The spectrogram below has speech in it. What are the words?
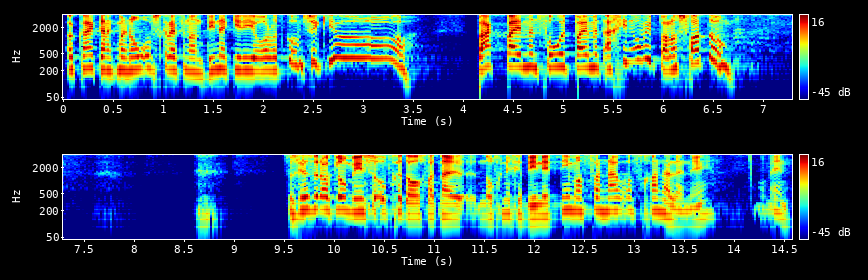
"Oké, okay, kan ek my naam opskryf en dan dien ek hierdie jaar wat kom?" Sê ek, "Ja." Back payment, forward payment. Ek gee nie om die pan, ons vat hom. Soos gister ook klomp mense opgedaag wat nou nog nie gedien het nie, maar van nou af gaan hulle, nê? Amen.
